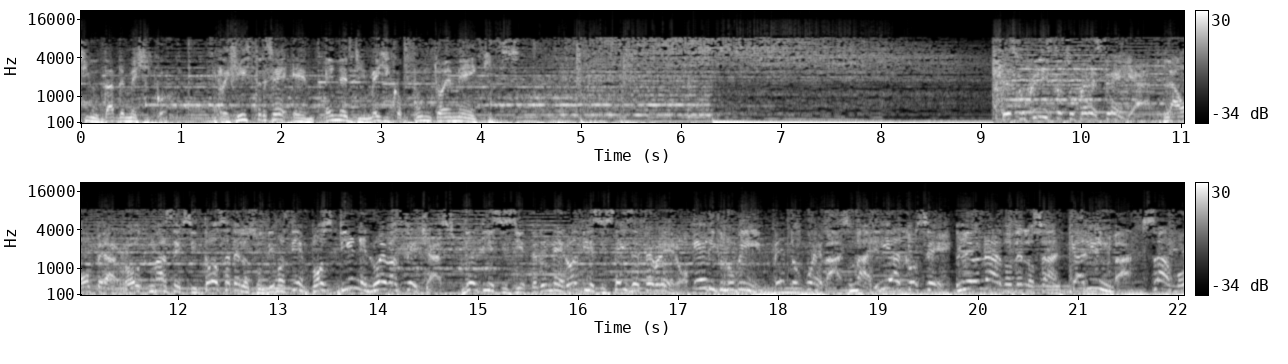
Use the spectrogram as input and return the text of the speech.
Ciudad de México. Regístrese en energymexico.mx. Jesucristo Superestrella, la ópera rock más exitosa de los últimos tiempos, tiene nuevas fechas. Del 17 de enero al 16 de febrero. Eric Rubín, Beto Cuevas, María José, Leonardo de Lozán, Kalimba, Samo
